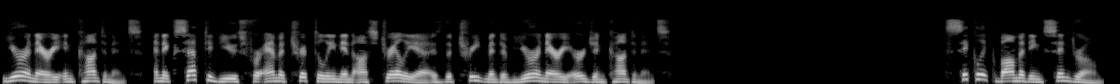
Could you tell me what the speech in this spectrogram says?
Urinary incontinence. An accepted use for amitriptyline in Australia is the treatment of urinary urge incontinence. Cyclic vomiting syndrome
